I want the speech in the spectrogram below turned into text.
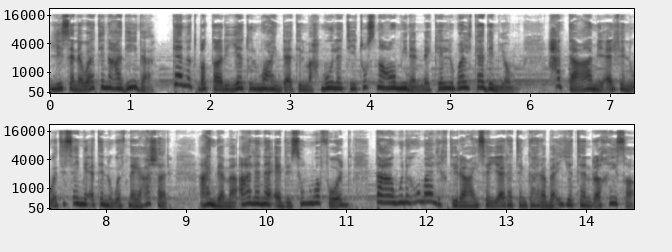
لسنوات عديدة كانت بطاريات المعدات المحمولة تصنع من النيكل والكادميوم حتى عام 1912 عندما أعلن إديسون وفورد تعاونهما لاختراع سيارة كهربائية رخيصة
